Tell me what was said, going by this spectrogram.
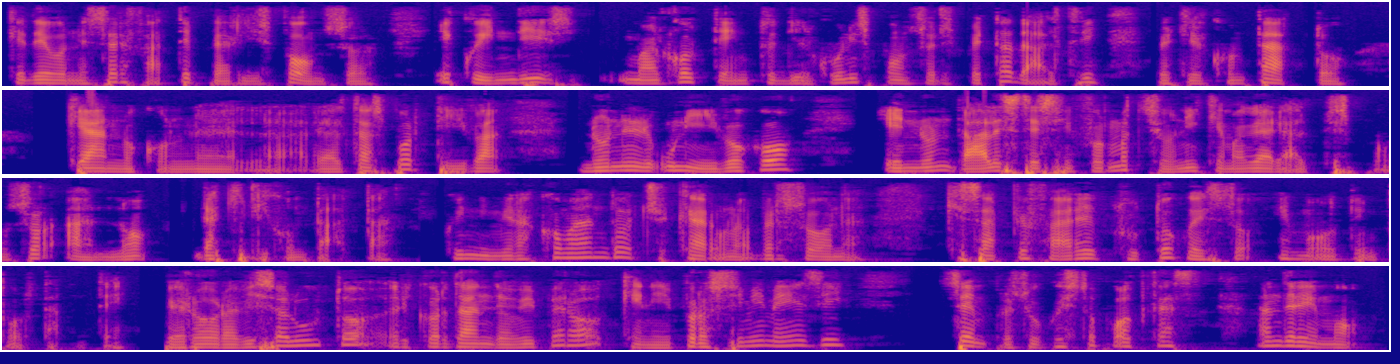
che devono essere fatte per gli sponsor e quindi malcontento di alcuni sponsor rispetto ad altri perché il contatto che hanno con la realtà sportiva non è univoco e non dà le stesse informazioni che magari altri sponsor hanno da chi li contatta. Quindi mi raccomando, cercare una persona che sappia fare tutto questo è molto importante. Per ora vi saluto, ricordandovi però che nei prossimi mesi, sempre su questo podcast, andremo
